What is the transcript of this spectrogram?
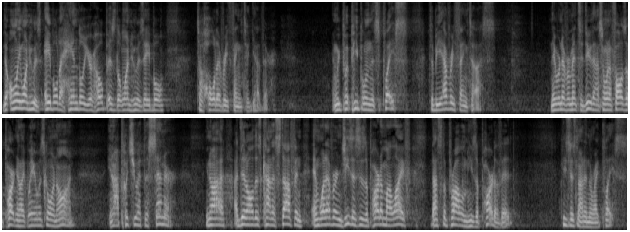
the only one who is able to handle your hope is the one who is able to hold everything together. And we put people in this place to be everything to us. They were never meant to do that. So when it falls apart and you're like, wait, what's going on? You know, I put you at the center. You know, I, I did all this kind of stuff and, and whatever, and Jesus is a part of my life. That's the problem. He's a part of it. He's just not in the right place.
